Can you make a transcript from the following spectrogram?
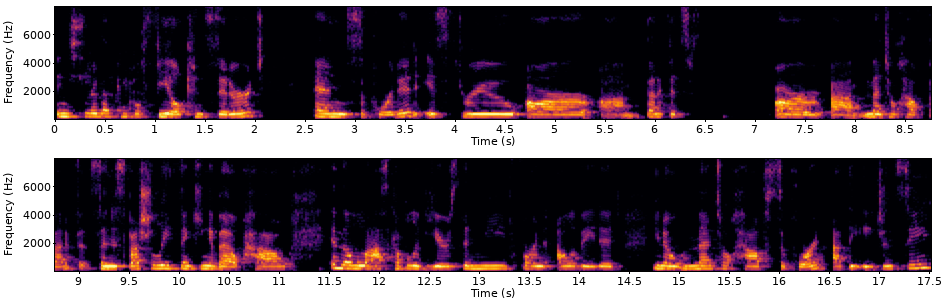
ensure that people feel considered and supported is through our um, benefits our um, mental health benefits, and especially thinking about how, in the last couple of years, the need for an elevated, you know, mental health support at the agency.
